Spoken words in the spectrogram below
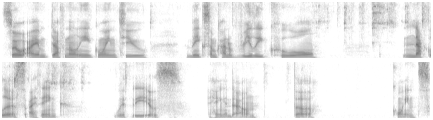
So I am definitely going to make some kind of really cool necklace, I think, with these hanging down the coins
